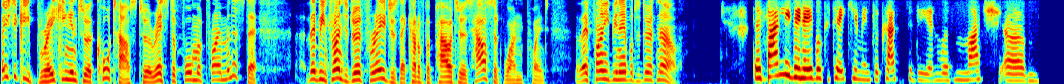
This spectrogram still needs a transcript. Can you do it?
basically breaking into a courthouse to arrest a former prime minister. They've been trying to do it for ages. They cut off the power to his house at one point. They've finally been able to do it now. They've finally been able to take him into custody and with much um,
